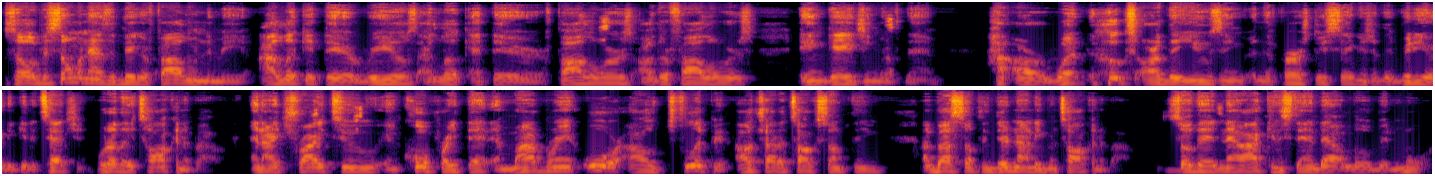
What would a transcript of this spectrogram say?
So if someone has a bigger following than me, I look at their reels, I look at their followers, other followers, engaging with them. How or what hooks are they using in the first three seconds of the video to get attention? What are they talking about? And I try to incorporate that in my brand, or I'll flip it. I'll try to talk something about something they're not even talking about. So that now I can stand out a little bit more,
